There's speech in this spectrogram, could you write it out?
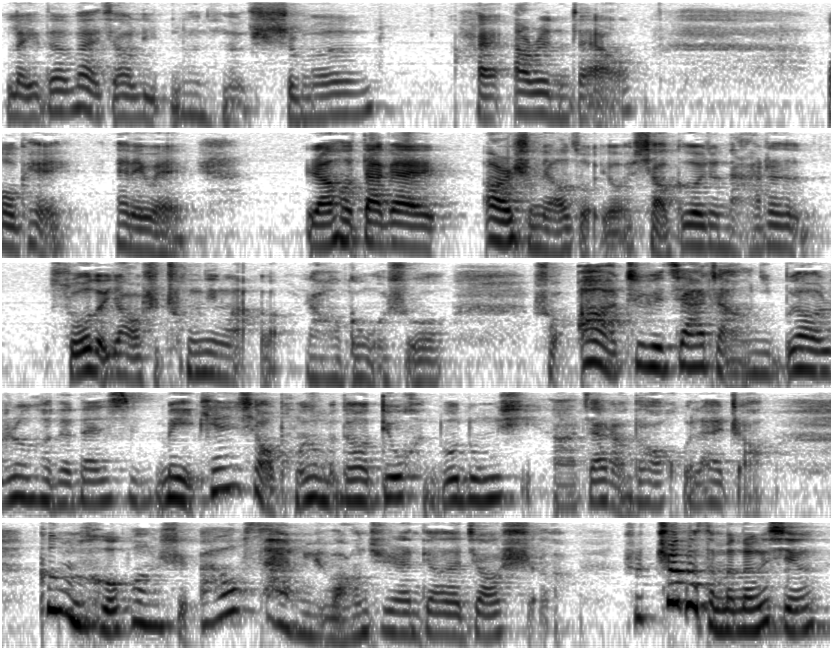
雷的外交理论了，什么还 Arendelle，OK，Anyway，然后大概二十秒左右，小哥就拿着所有的钥匙冲进来了，然后跟我说说啊，这位家长你不要有任何的担心，每天小朋友们都要丢很多东西啊，家长都要回来找，更何况是 Elsa 女王居然掉在教室了，说这个怎么能行？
